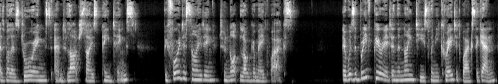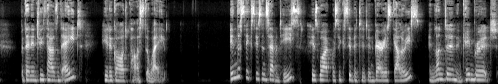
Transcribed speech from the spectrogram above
as well as drawings and large sized paintings before deciding to not longer make works. There was a brief period in the 90s when he created works again, but then in 2008, Hedegaard passed away. In the 60s and 70s, his work was exhibited in various galleries in London, in Cambridge,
